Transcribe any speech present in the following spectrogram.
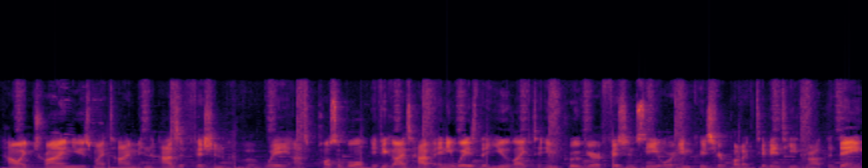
how I try and use my time in as efficient of a way as possible. If you guys have any ways that you like to improve your efficiency or increase your productivity throughout the day,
